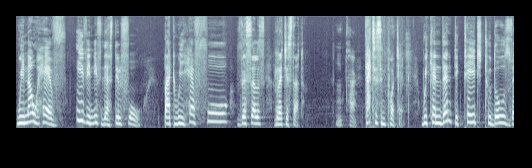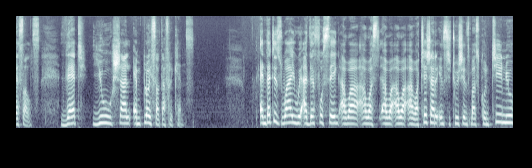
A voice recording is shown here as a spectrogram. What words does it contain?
We now have, even if there are still four, but we have four vessels registered. Okay. That is important. We can then dictate to those vessels that you shall employ South Africans and that is why we are therefore saying our, our, our, our, our tertiary institutions must continue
